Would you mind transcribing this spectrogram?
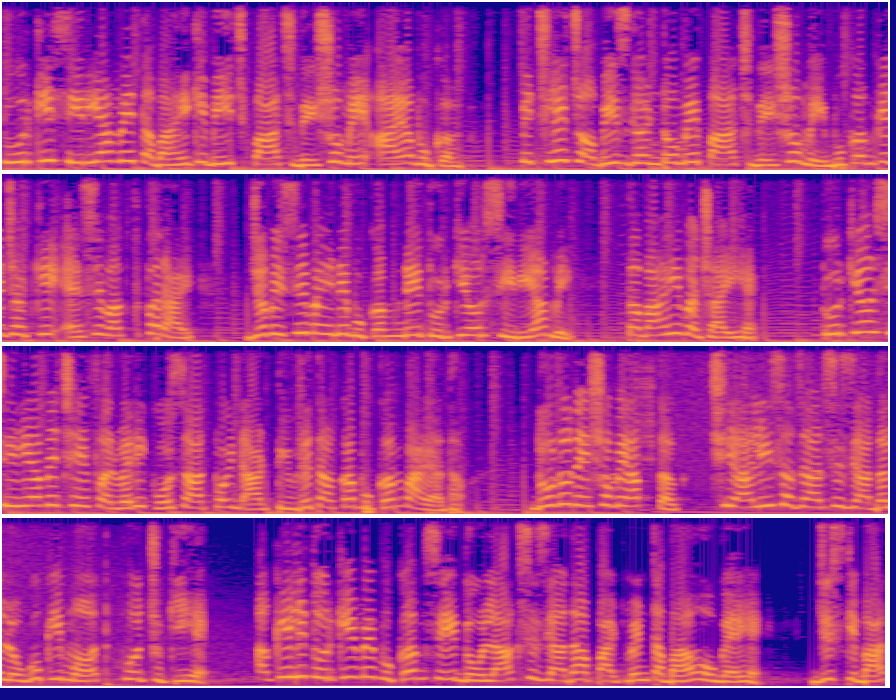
तुर्की सीरिया में तबाही के बीच पाँच देशों में आया भूकंप। पिछले 24 घंटों में पाँच देशों में भूकंप के झटके ऐसे वक्त पर आए, जब इसी महीने भूकंप ने तुर्की और सीरिया में तबाही मचाई है। तुर्की और सीरिया में 6 फरवरी को 7.8 तीव्रता का भूकंप आया था। दोनों देशों में अब तक छियालीस हज़ार ऐसी ज़्यादा लोगों की मौत हो चुकी है। अकेले तुर्की में भूकंप से दो लाख से ज़्यादा अपार्टमेंट तबाह हो गए हैं, जिसके बाद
